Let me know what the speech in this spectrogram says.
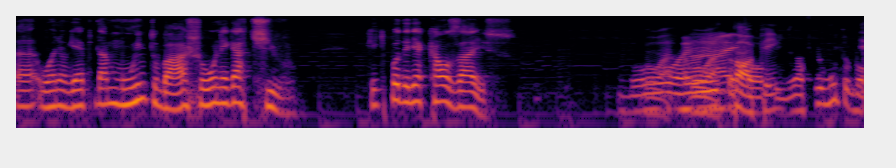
uh, o onion gap dá muito baixo ou negativo. O que, que poderia causar isso? Boa, boa, boa top, top, hein? Desafio muito bom.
